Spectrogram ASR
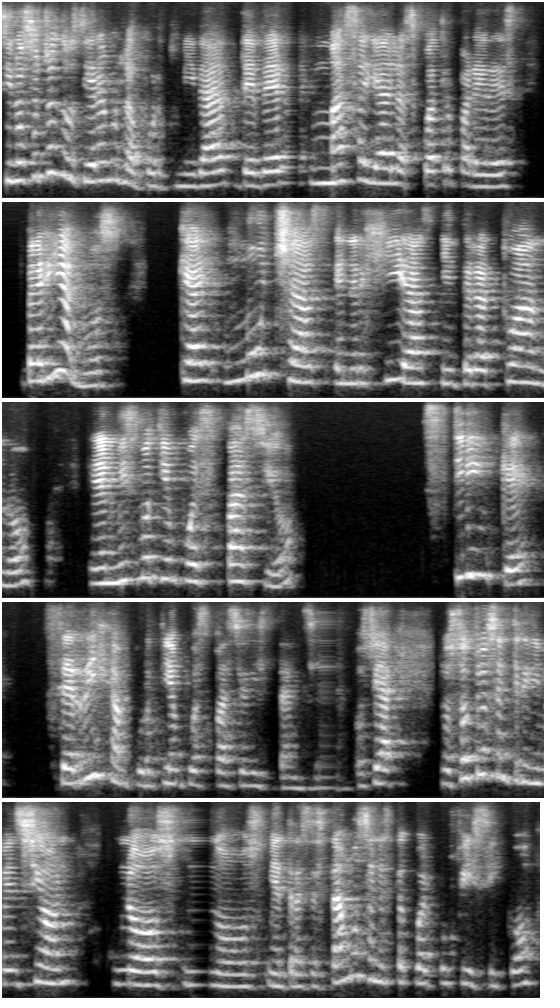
si nosotros nos diéramos la oportunidad de ver más allá de las cuatro paredes, veríamos que hay muchas energías interactuando en el mismo tiempo-espacio sin que se rijan por tiempo, espacio, distancia. O sea, nosotros en tridimensión nos, nos, mientras estamos en este cuerpo físico,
